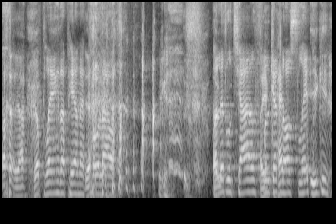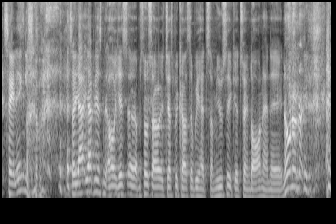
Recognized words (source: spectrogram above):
ja, You're playing the pianet so loud. A little child will get no sleep. ikke tale engelsk. så jeg, jeg bliver sådan, oh yes, uh, I'm so sorry, just because that we had some music uh, turned on, and uh, no, no, no.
